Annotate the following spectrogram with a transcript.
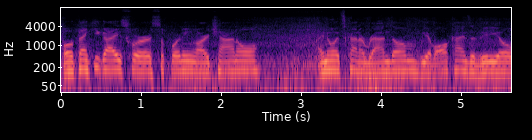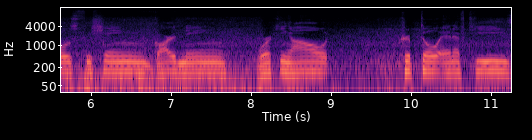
Well, thank you guys for supporting our channel. I know it's kind of random. We have all kinds of videos, fishing, gardening, working out, crypto, NFTs.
